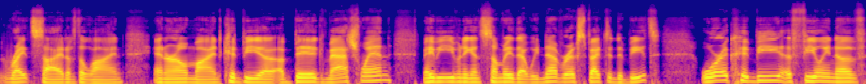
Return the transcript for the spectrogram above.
right side of the line in our own mind could be a, a, big match win, maybe even against somebody that we never expected to beat, or it could be a feeling of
